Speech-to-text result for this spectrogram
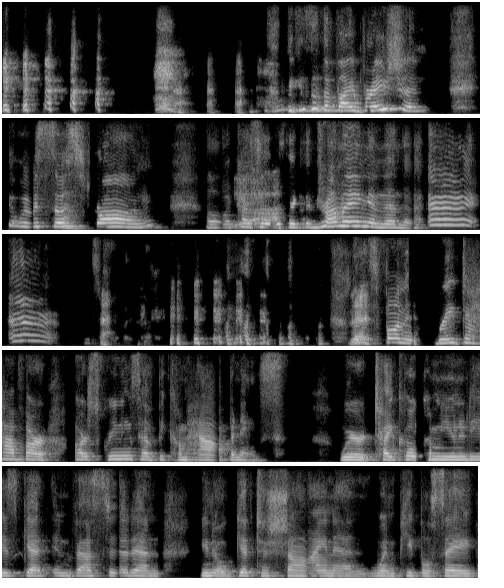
because of the vibration. It was so strong. Oh, because yeah. it was like the drumming and then the eh, eh but it's fun. It's great to have our our screenings have become happenings where taiko communities get invested and you know get to shine and when people say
